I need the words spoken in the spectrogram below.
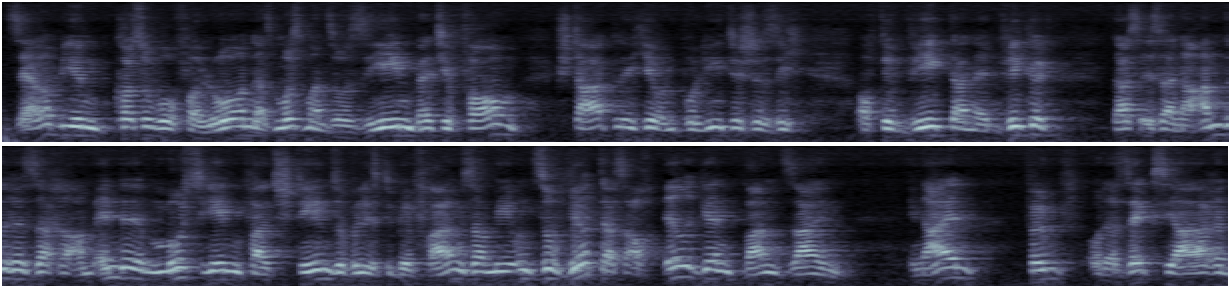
Serbien Kosovo verloren, das muss man so sehen, welche Form staatliche und politische sich auf dem Weg dann entwickelt, das ist eine andere Sache. Am Ende muss jedenfalls stehen, so will es die Befreiungsarmee und so wird das auch irgendwann sein. In ein, fünf oder sechs Jahren,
